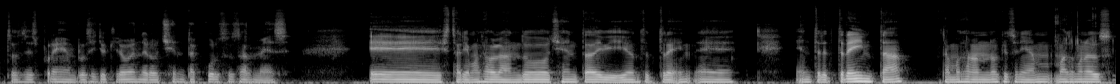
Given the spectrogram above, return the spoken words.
Entonces, por ejemplo, si yo quiero vender 80 cursos al mes, eh, estaríamos hablando 80 dividido entre 30. Eh, entre 30, estamos hablando que serían más o menos,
